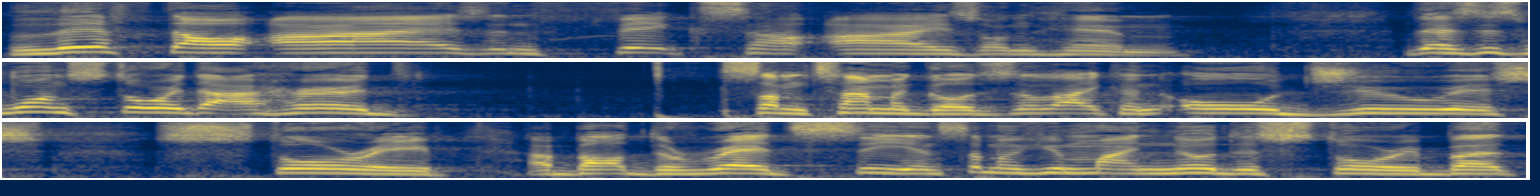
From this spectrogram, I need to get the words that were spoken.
lift our eyes and fix our eyes on him. There's this one story that I heard some time ago. It's like an old Jewish story about the Red Sea. And some of you might know this story, but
